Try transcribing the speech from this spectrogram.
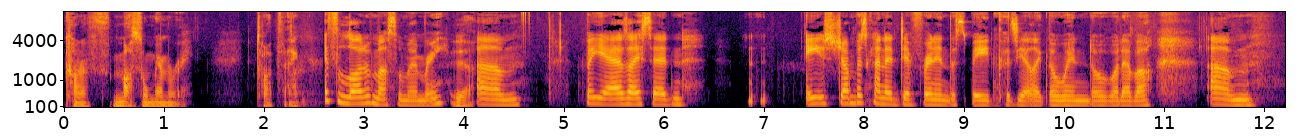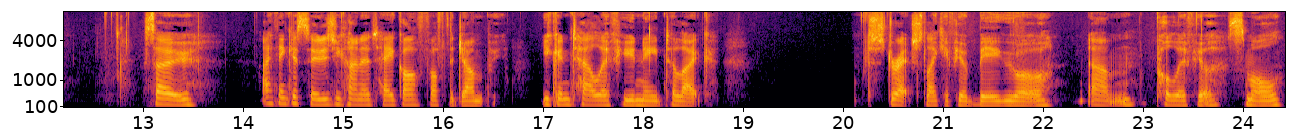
kind of muscle memory type thing? It's a lot of muscle memory. Yeah. Um, but yeah, as I said, each jump is kind of different in the speed because yeah, like the wind or whatever. Um, so I think as soon as you kind of take off off the jump, you can tell if you need to like stretch, like if you're big or um, pull if you're small.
